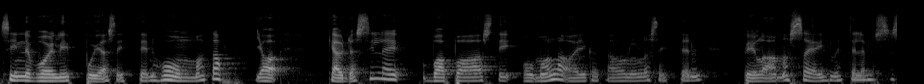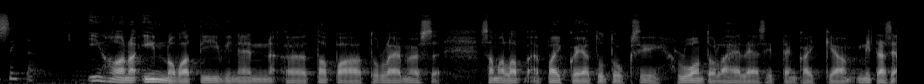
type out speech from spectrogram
sinne voi lippuja sitten hommata ja käydä sille vapaasti omalla aikataululla sitten pelaamassa ja ihmettelemässä sitä ihana innovatiivinen ö, tapa tulee myös samalla paikkoja tutuksi luonto lähelle ja sitten kaikkia, mitä se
